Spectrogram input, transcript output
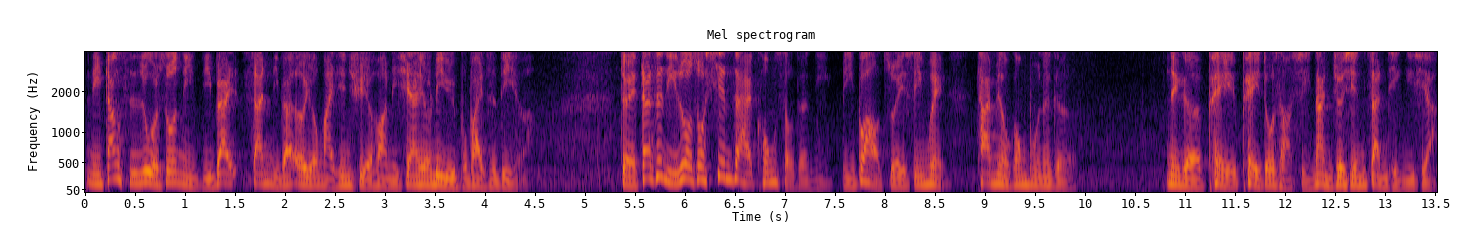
你当时如果说你礼拜三、礼拜二有买进去的话，你现在又立于不败之地了。对，但是你如果说现在还空手的，你你不好追，是因为他还没有公布那个那个配配多少息，那你就先暂停一下，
